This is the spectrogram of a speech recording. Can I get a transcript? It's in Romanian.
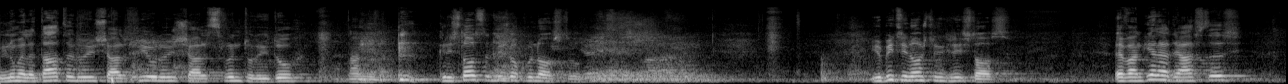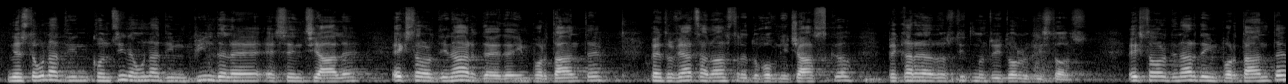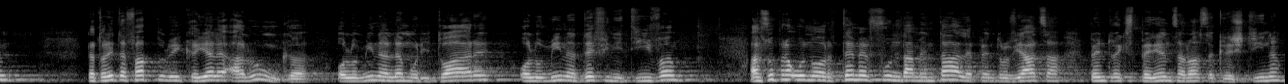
În numele Tatălui și al Fiului și al Sfântului Duh. Amin. Hristos în mijlocul nostru. Iubiții noștri în Hristos, Evanghelia de astăzi este una din, conține una din pildele esențiale, extraordinar de, de importante pentru viața noastră duhovnicească pe care le-a rostit Mântuitorul Hristos. Extraordinar de importante datorită faptului că ele aruncă o lumină lămuritoare, o lumină definitivă asupra unor teme fundamentale pentru viața, pentru experiența noastră creștină,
